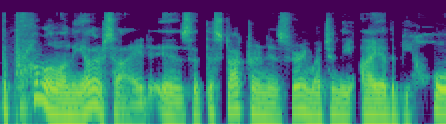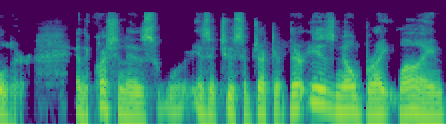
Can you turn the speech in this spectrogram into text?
The problem on the other side is that this doctrine is very much in the eye of the beholder. And the question is is it too subjective? There is no bright line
